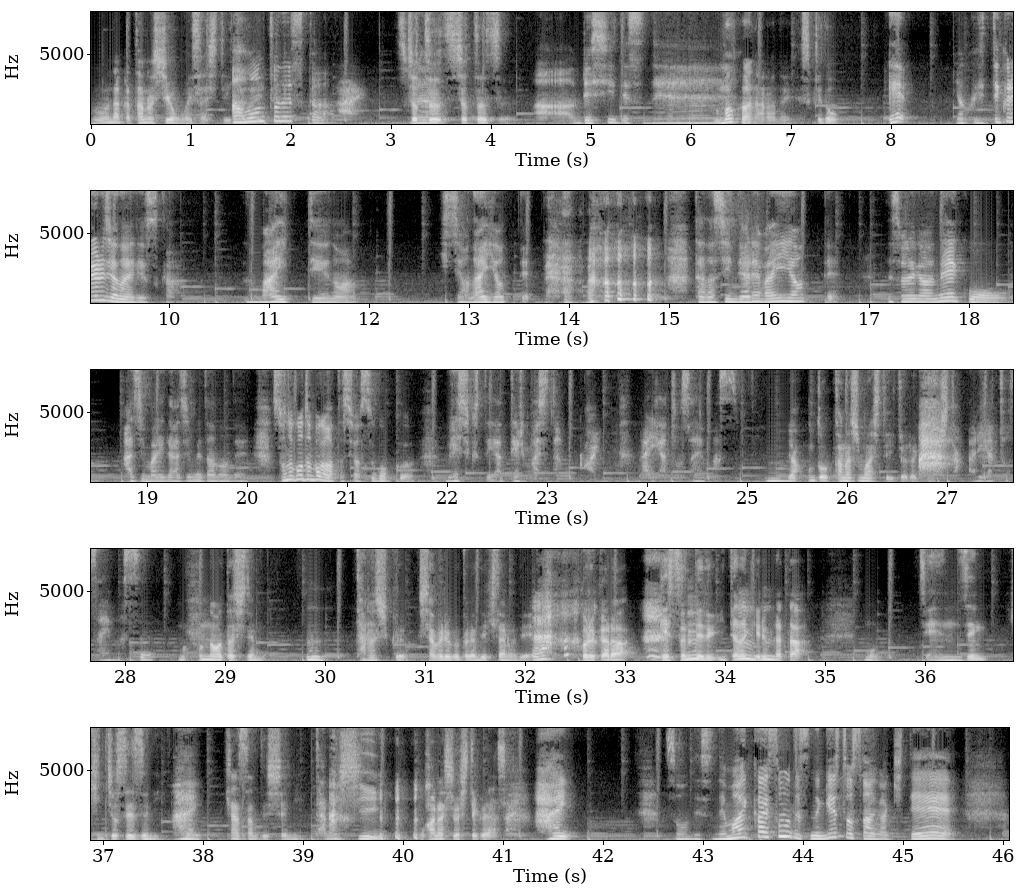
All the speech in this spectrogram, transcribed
もうなんか楽しい思いさせていたあ、だいて。本当ですか？はい。ちょっとずつ、ちょっとずつ。あー嬉しいですね。うまくはならないですけど、え、よく言ってくれるじゃないですか。うまいっていうのは必要ないよって。楽しんでやればいいよって。でそれがね、こう、始まりで始めたので、その言葉が私はすごく嬉しくてやっておりました。はい。ありがとうございます。うんいや、本当楽しませていただきました。ありがとうございます。まあこんな私でもうん。楽しく喋ることができたのであ、これからゲストに出ていただける方、もう全然緊張せずに、はい。キャンさんと一緒に楽しいお話をしてください。はい。そうですね。毎回そうですね。ゲストさんが来て、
